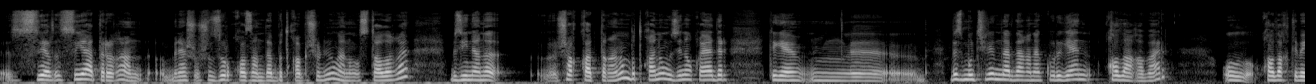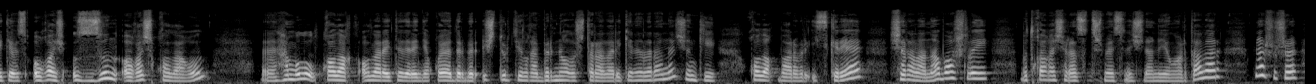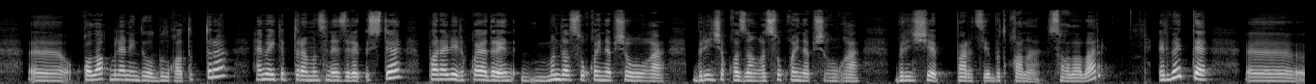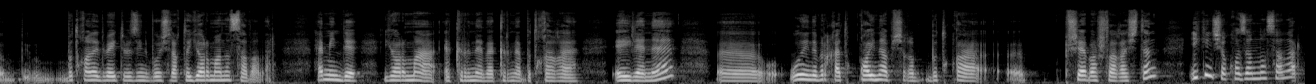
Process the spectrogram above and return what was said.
суя торган менә шушы зур казанда ботка пешерүнең аның осталыгы без инде аны э, шаккаттык аның ботканың үзенең каядыр теге э, без мультфильмнарда гына күргән калагы бар Ул калак дип әйтәбез, агач, озын агач калак ул. Э, һәм ул калак, алар әйтәләр инде, каядыр бер 3-4 елга берне алыштыралар икән алар аны, чөнки калак барыбер искерә, чыралана башлый, боткага чырасы төшмәсен өчен аны яңарталар. Менә шушы э, калак белән инде ул болгатып тора, һәм әйтеп тора монсын әзерәк өстә, параллель каядыр монда су кайнап чыгуга, беренче казанга су кайнап чыгуга беренче партия ботканы салалар. Әлбәттә, э, ботканы дип әйтүебез инде бу очракта ярманы салалар. Һәм инде ярма әкренләп-әкренләп боткага әйләнә. Э, ул инде бер кат кайнап чыгып ботка э, пешә башлагачтан, икенче казанны салалар.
